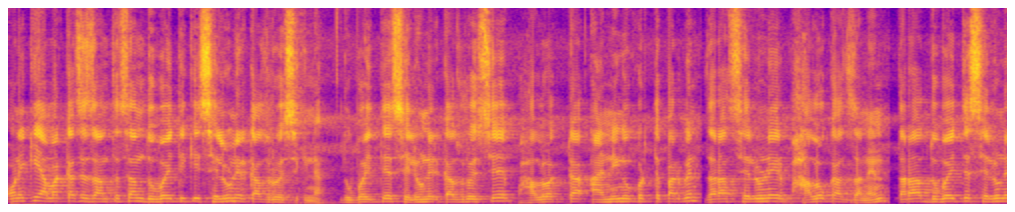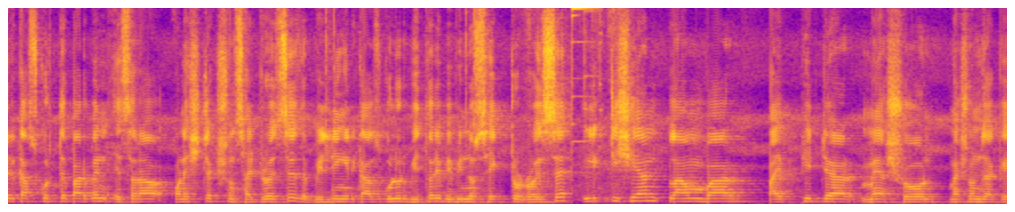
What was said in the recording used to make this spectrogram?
অনেকেই আমার কাছে জানতে চান দুবাইতে কি সেলুনের কাজ রয়েছে কিনা। দুবাইতে সেলুনের কাজ রয়েছে, ভালো একটা আর্নিংও করতে পারবেন। যারা সেলুনের ভালো কাজ জানেন, তারা দুবাইতে সেলুনের কাজ করতে পারবেন। এছাড়া কনস্ট্রাকশন সাইট রয়েছে, যে বিল্ডিং এর কাজগুলোর ভিতরে বিভিন্ন সেক্টর রয়েছে। Electrician plumber pipe fitter mason mason যাকে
